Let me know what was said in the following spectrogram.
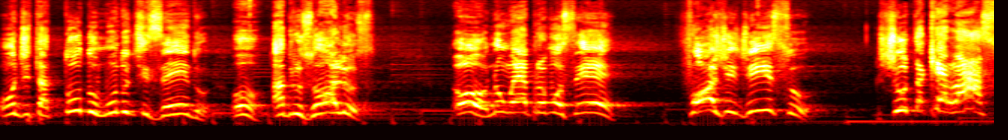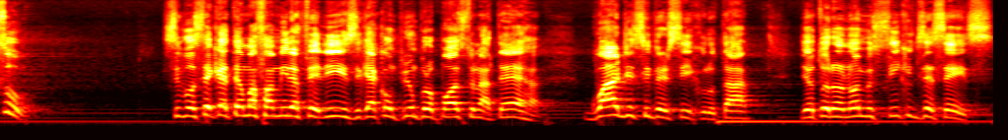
onde está todo mundo dizendo: "Oh, abre os olhos. Oh, não é para você. Foge disso. Chuta que é laço." Se você quer ter uma família feliz e quer cumprir um propósito na terra, guarde esse versículo, tá? Deuteronômio 5,16.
